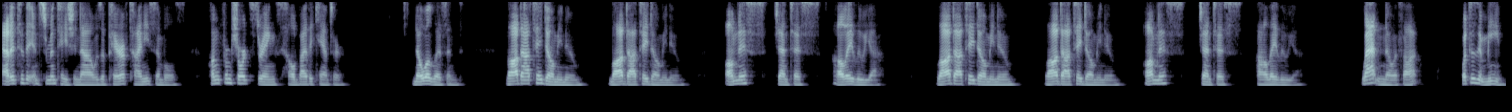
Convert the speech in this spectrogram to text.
Added to the instrumentation now was a pair of tiny cymbals, hung from short strings held by the cantor. Noah listened. Laudate Dominum, laudate Dominum, omnis gentes, alleluia. Laudate Dominum, laudate Dominum, omnis gentes, alleluia. Latin, Noah thought. What does it mean?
